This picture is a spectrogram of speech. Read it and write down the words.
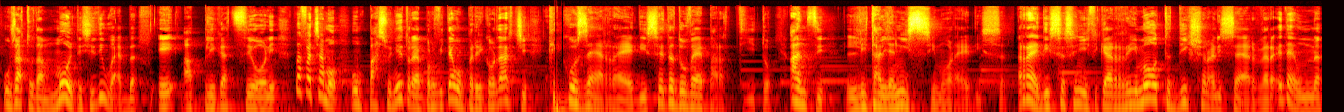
usato da molti siti web e applicazioni. Ma facciamo un passo indietro e approfittiamo per ricordarci che cos'è Redis e da dove è partito. Anzi, l'italianissimo Redis. Redis significa Remote Dictionary Server ed è un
